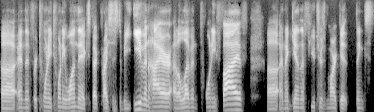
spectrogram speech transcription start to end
Uh, and then for 2021, they expect prices to be even higher at 1125. Uh, and again, the futures market thinks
